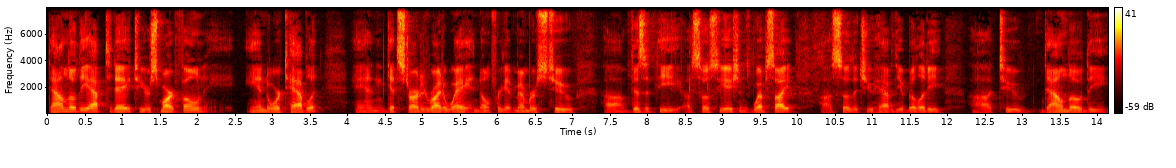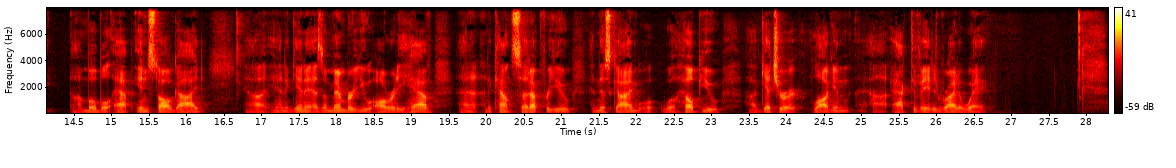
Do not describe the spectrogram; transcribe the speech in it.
Download the app today to your smartphone and or tablet and get started right away. And don't forget members to uh, visit the association's website uh, so that you have the ability uh, to download the uh, mobile app install guide uh, and again, as a member, you already have an account set up for you, and this guide will, help you uh, get your login activated right away.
